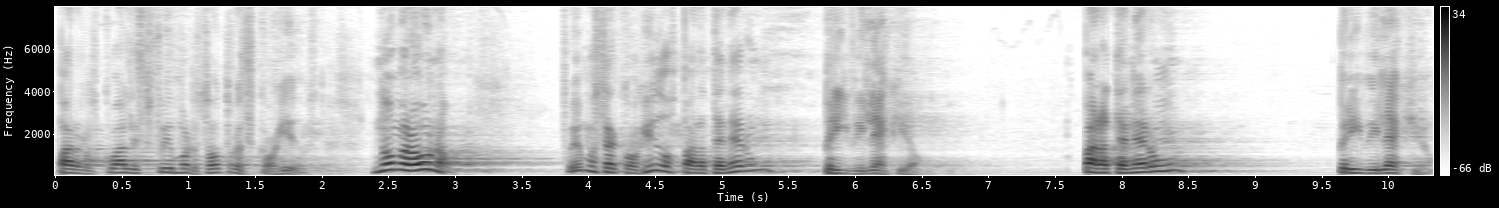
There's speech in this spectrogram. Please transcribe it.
para los cuales fuimos nosotros escogidos. Número uno, fuimos escogidos para tener un privilegio. Para tener un privilegio.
